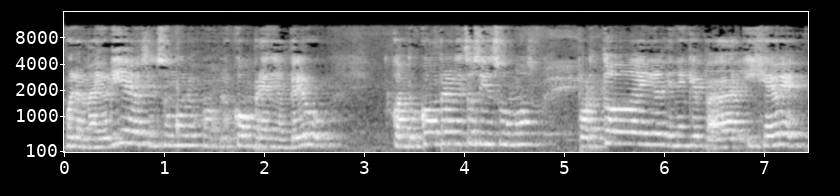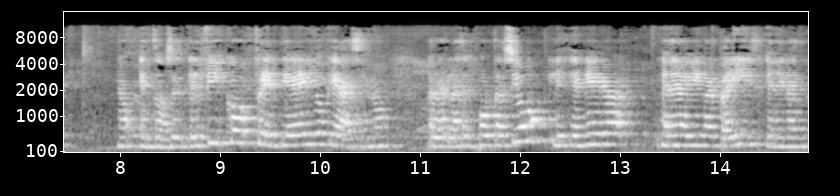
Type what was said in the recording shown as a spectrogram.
o la mayoría de los insumos los compran en Perú. Cuando compran estos insumos, por todo ello tienen que pagar IGB. Entonces, el fisco, frente a ello, ¿qué hace? No? A ver, la exportación le genera, genera bien al país, genera,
